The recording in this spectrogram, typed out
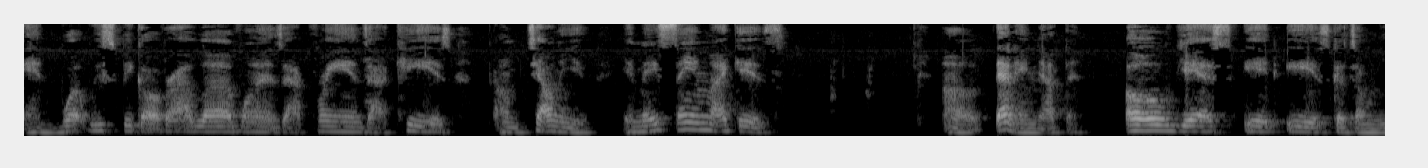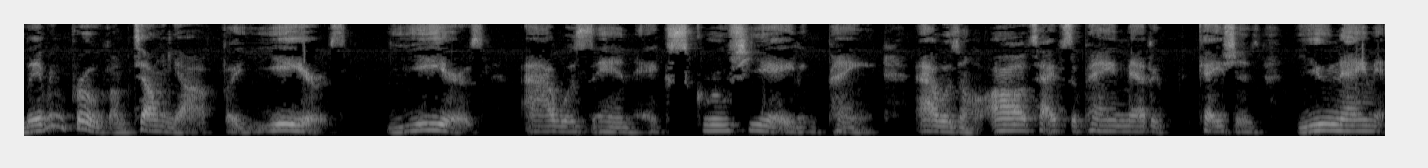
and what we speak over our loved ones, our friends, our kids. I'm telling you, it may seem like it's, oh, that ain't nothing. Oh, yes, it is. Because I'm living proof. I'm telling y'all, for years, years, I was in excruciating pain. I was on all types of pain medications. You name it,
